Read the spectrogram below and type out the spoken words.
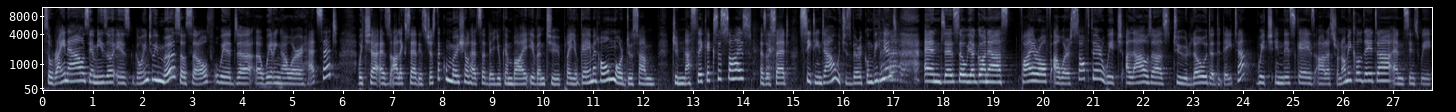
So right now, Tshiamiso is going to immerse herself with uh, uh, wearing our headset, which, uh, as Alex said, is just a commercial headset that you can buy even to play your game at home or do some gymnastic exercise. As I said, sitting down, which is very convenient. and uh, so we are gonna fire off our software, which allows us to load the data, which in this case are astronomical data. And since we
